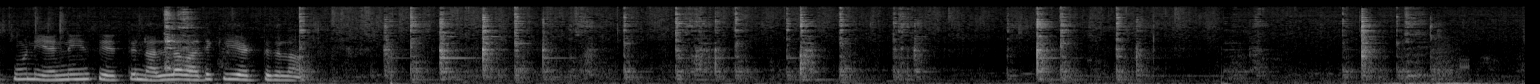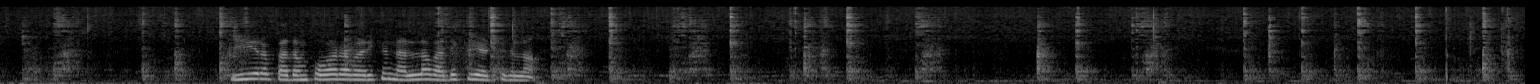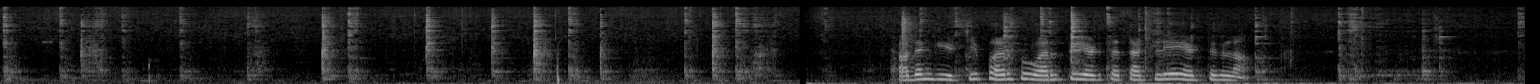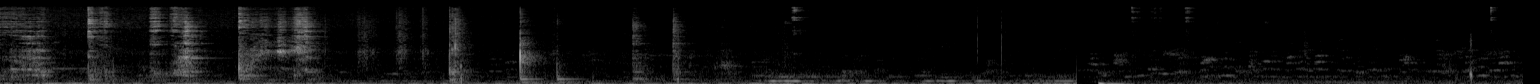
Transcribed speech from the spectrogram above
ஸ்பூன் எண்ணெயும் சேர்த்து நல்லா வதக்கி எடுத்துக்கலாம். ஈரப்பதம் போகிற வரைக்கும் நல்லா வதக்கி எடுத்துக்கலாம். வதங்கிடுச்சு பருப்பு வறுத்து எடுத்த தட்டிலே எடுத்துக்கலாம்.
